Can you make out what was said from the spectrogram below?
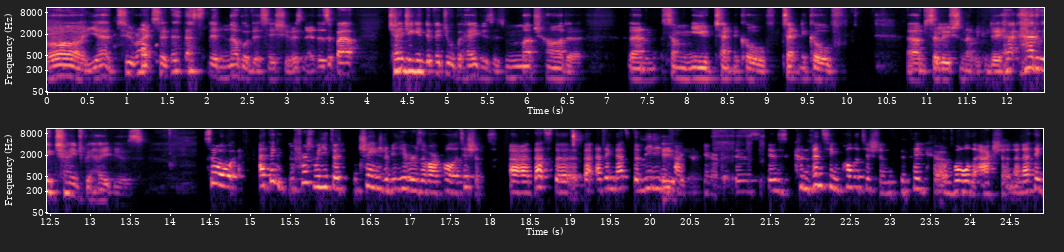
Oh, yeah, too right. So that, that's the nub of this issue, isn't it? There's about changing individual behaviors is much harder than some new technical technical um, solution that we can do. How, how do we change behaviors? So I think first we need to change the behaviors of our politicians. Uh, that's the that, I think that's the leading factor here is is convincing politicians to take uh, bold action, and I think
